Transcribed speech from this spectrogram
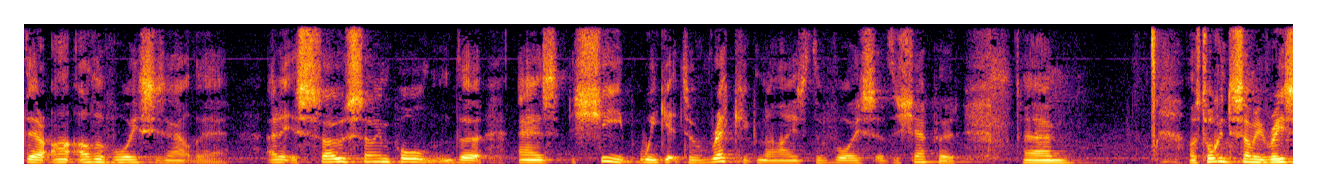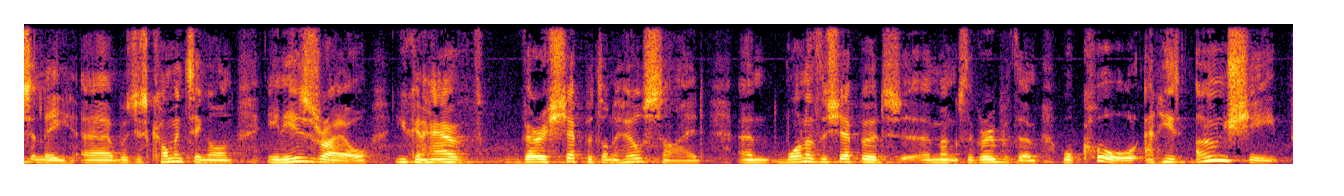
there are other voices out there. And it is so, so important that as sheep, we get to recognize the voice of the shepherd. Um, I was talking to somebody recently, uh, was just commenting on in Israel, you can have various shepherds on a hillside, and one of the shepherds amongst the group of them will call, and his own sheep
